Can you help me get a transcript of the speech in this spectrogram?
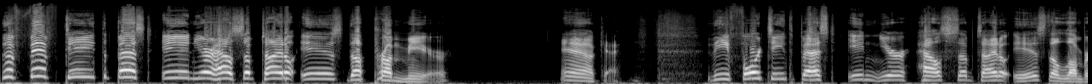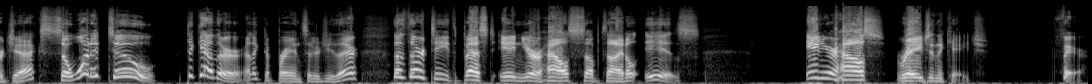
The 15th best in your house subtitle is The Premiere. Yeah, okay. The 14th best in your house subtitle is The Lumberjacks. So one and two together. I like the brand synergy there. The 13th best in your house subtitle is In Your House Rage in the Cage. Fair.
